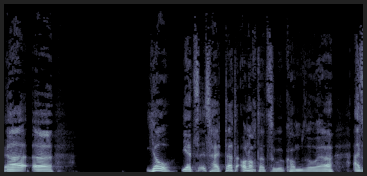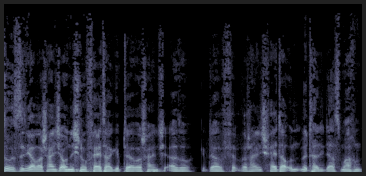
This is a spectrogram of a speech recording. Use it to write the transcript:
Ja, äh, yo, jetzt ist halt das auch noch dazu gekommen, so, ja. Also es sind ja wahrscheinlich auch nicht nur Väter, gibt ja wahrscheinlich, also gibt ja wahrscheinlich Väter und Mütter, die das machen.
